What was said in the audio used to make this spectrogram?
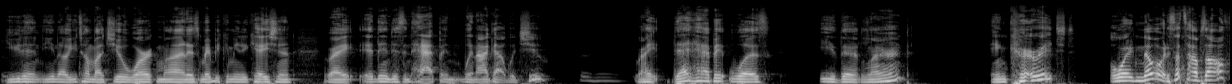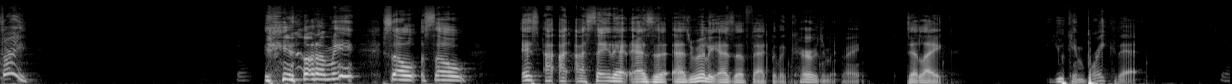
You didn't, you know, you talking about your work, mine is maybe communication, right? It didn't just happen when I got with you, mm-hmm. right? That habit was either learned, encouraged, or ignored. Sometimes all three. Yeah. you know what I mean? So so it's I, I say that as a as really as a fact of encouragement, right? That like you can break that. Yeah.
